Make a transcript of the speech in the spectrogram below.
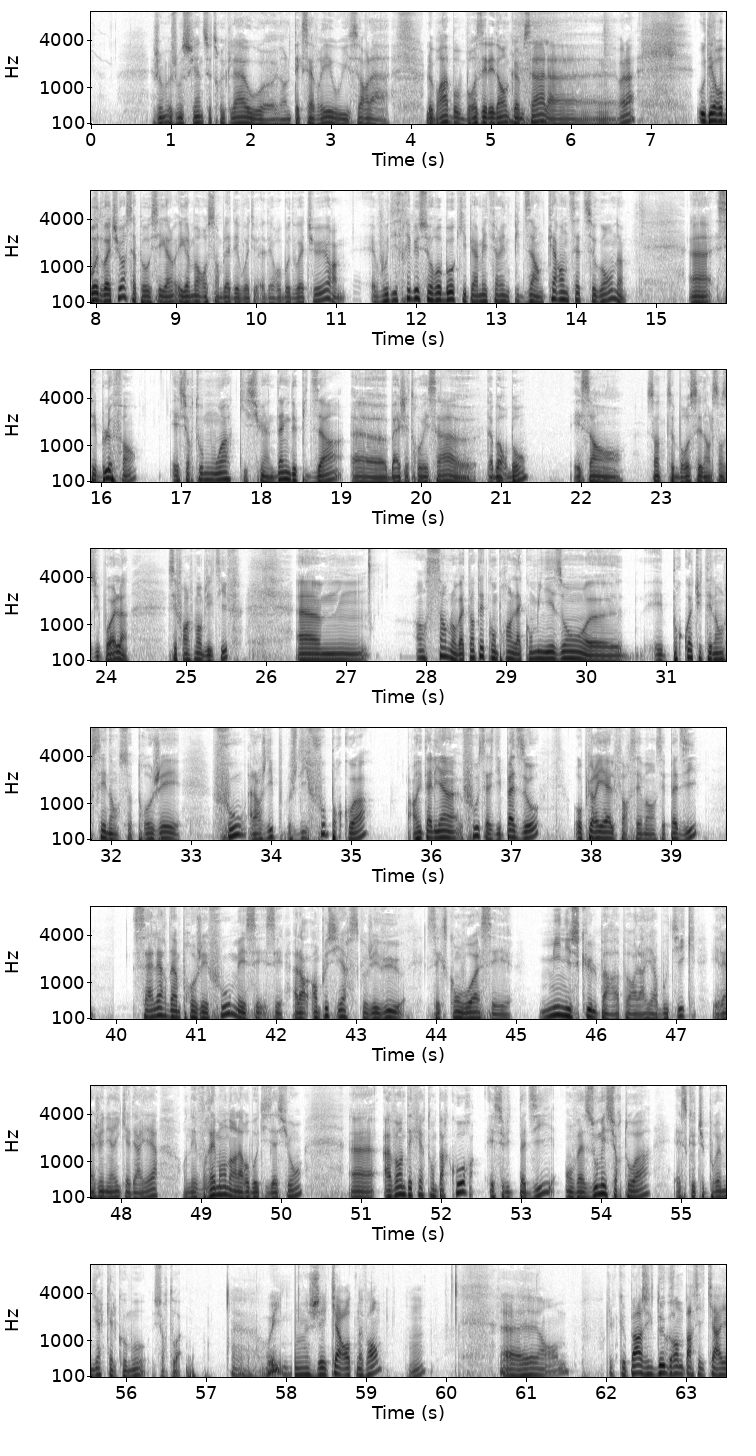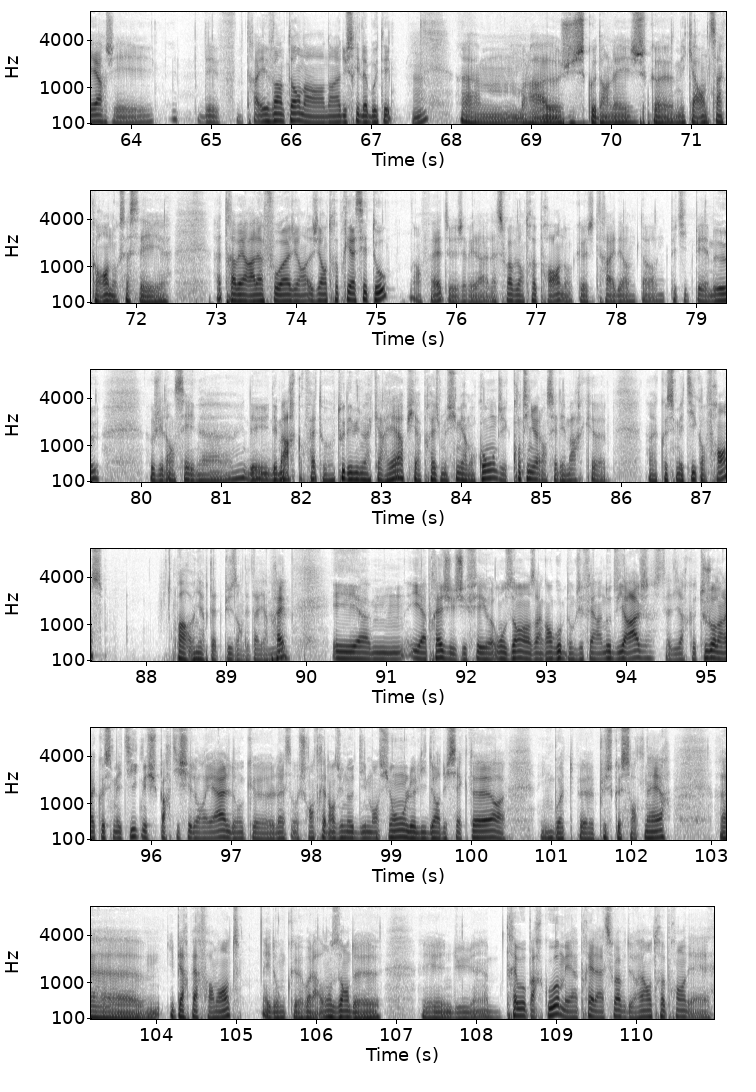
Je, me- souviens de ce truc-là où euh, dans le Tex Avery où il sort la, le bras pour brosser les dents comme ça, là, euh, voilà. Ou des robots de voiture, ça peut aussi également, ressembler à des, à des robots de voiture. Vous distribuez ce robot qui permet de faire une pizza en 47 secondes. Euh, c'est bluffant. Et surtout, moi qui suis un dingue de pizza, bah, j'ai trouvé ça d'abord bon et sans, sans te brosser dans le sens du poil. C'est franchement objectif. Ensemble, on va tenter de comprendre la combinaison et pourquoi tu t'es lancé dans ce projet fou? Alors, je dis, je dis fou pourquoi? En italien, fou, ça se dit pazzo. Au pluriel, forcément, c'est pazzi. Ça a l'air d'un projet fou, mais c'est. Alors, en plus, hier, ce que j'ai vu, c'est que ce qu'on voit, c'est minuscule par rapport à l'arrière-boutique et l'ingénierie qu'il y a derrière. On est vraiment dans la robotisation. Euh, avant décrire ton parcours et celui de Pazzi, on va zoomer sur toi. Est-ce que tu pourrais me dire quelques mots sur toi? Euh, oui, j'ai 49 ans. Hum. Euh, en- quelque part, j'ai deux grandes parties de carrière. J'ai travaillé 20 ans dans, dans l'industrie de la beauté. Mhm. Euh, voilà, jusqu'au dans les jusqu'à mes 45 ans. Donc ça, c'est à travers à la fois, j'ai entrepris assez tôt. En fait, j'avais la, la soif d'entreprendre, donc euh, j'ai travaillé dans, une petite PME où j'ai lancé une, des, des marques en fait au tout début de ma carrière. Puis après, je me suis mis à mon compte. J'ai continué à lancer des marques euh, dans la cosmétique en France. On va revenir peut-être plus en détail après. Mhm. Et, euh, et après, j'ai fait 11 ans dans un grand groupe, donc j'ai fait un autre virage, c'est-à-dire que toujours dans la cosmétique, mais je suis parti chez L'Oréal, donc euh, là, je rentré dans une autre dimension, le leader du secteur, une boîte euh, plus que centenaire, euh, hyper performante. Et donc euh, voilà, 11 ans de, un très beau parcours, mais après la soif de réentreprendre, et,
